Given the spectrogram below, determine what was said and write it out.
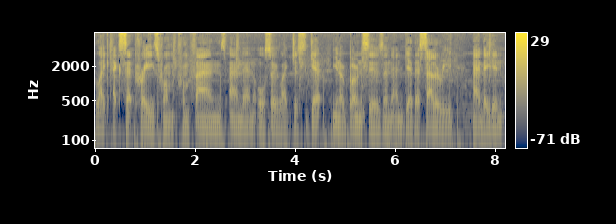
like accept praise from from fans and then also like just get you know bonuses and and get their salary and they didn't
